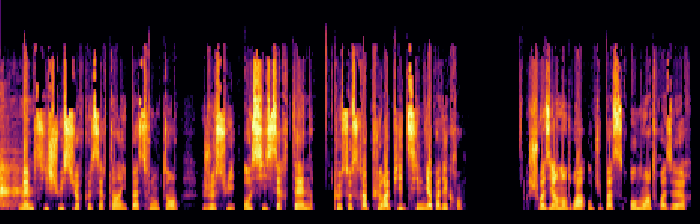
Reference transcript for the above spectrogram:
Même si je suis sûre que certains y passent longtemps, je suis aussi certaine que ce sera plus rapide s'il n'y a pas d'écran. Choisis un endroit où tu passes au moins 3 heures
